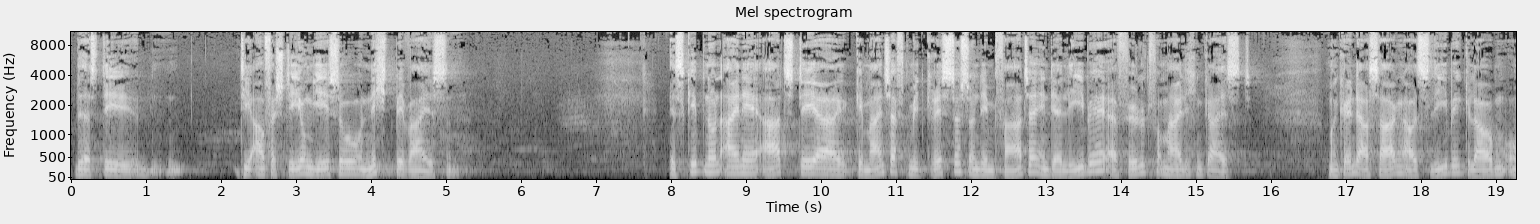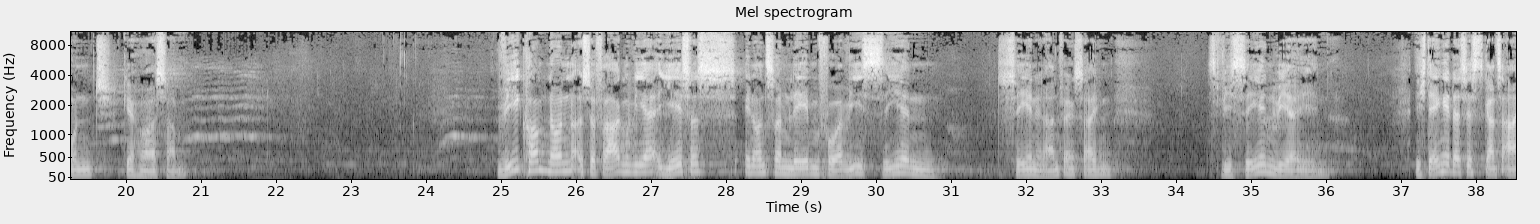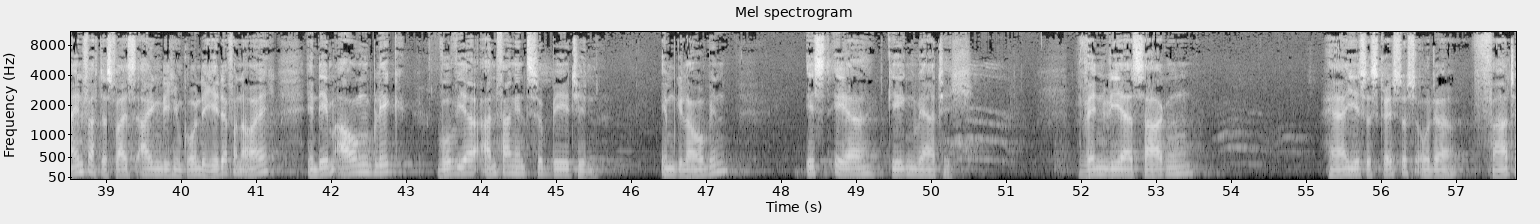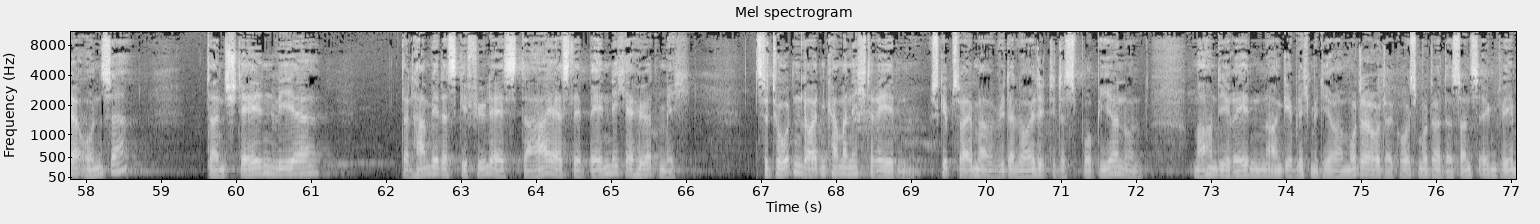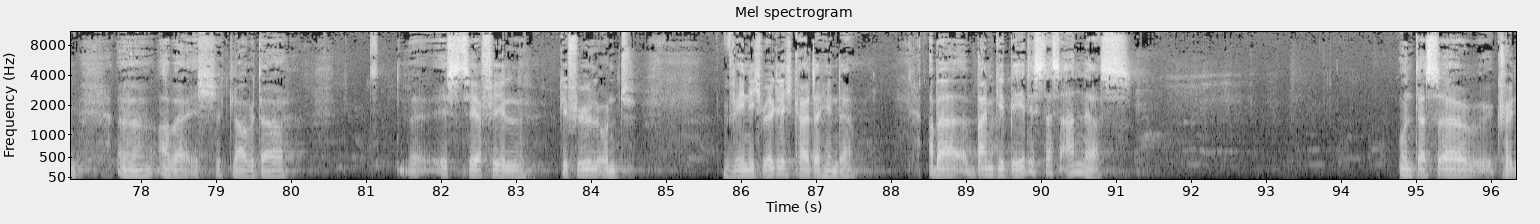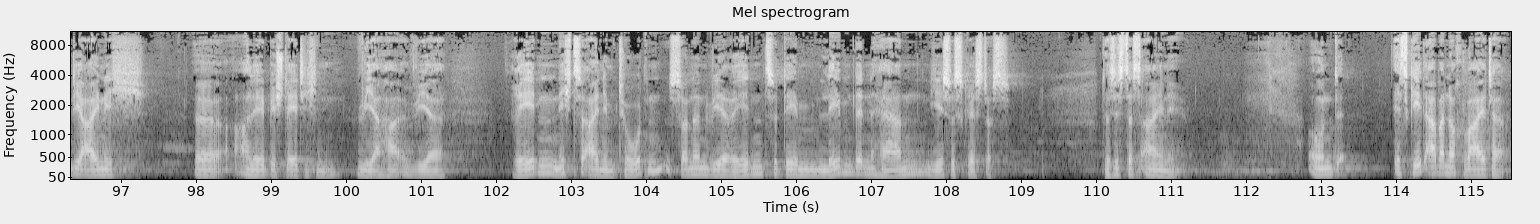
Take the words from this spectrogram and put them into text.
das, die, die Auferstehung Jesu nicht beweisen. Es gibt nun eine Art der Gemeinschaft mit Christus und dem Vater in der Liebe, erfüllt vom Heiligen Geist. Man könnte auch sagen, aus Liebe, Glauben und Gehorsam. Wie kommt nun, so fragen wir, Jesus in unserem Leben vor? Wie sehen sehen in Anführungszeichen, wie sehen wir ihn? Ich denke, das ist ganz einfach, das weiß eigentlich im Grunde jeder von euch, in dem Augenblick, wo wir anfangen zu beten, im Glauben, ist er gegenwärtig. Wenn wir sagen, Herr Jesus Christus oder Vater unser, dann stellen wir dann haben wir das Gefühl, er ist da, er ist lebendig, er hört mich. Zu toten Leuten kann man nicht reden. Es gibt zwar immer wieder Leute, die das probieren und machen, die reden angeblich mit ihrer Mutter oder Großmutter oder sonst irgendwem, äh, aber ich glaube, da äh, ist sehr viel Gefühl und wenig Wirklichkeit dahinter. Aber beim Gebet ist das anders. Und das äh, könnt ihr eigentlich äh, alle bestätigen. Wir, wir reden nicht zu einem Toten, sondern wir reden zu dem lebenden Herrn Jesus Christus. Das ist das eine. Und es geht aber noch weiter.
